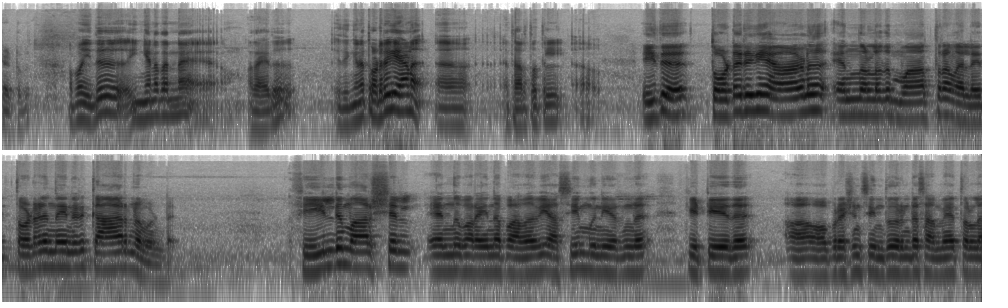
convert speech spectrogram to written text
കേട്ടത്. അപ്പോൾ ഇത് ഇങ്ങനെ തന്നെ അതായത് ഇതിങ്ങനെ തുടരുകയാണ് ആ, യഥാർത്ഥത്തിൽ ഇത് തുടരുകയാണ് എന്നുള്ളത് മാത്രമല്ല തുടരുന്നതിനൊരു കാരണമുണ്ട്. ഫീൽഡ് മാർഷൽ എന്ന് പറയുന്ന പദവി അസീം മുനീറിന് കിട്ടിയത് ഓപ്പറേഷൻ സിന്ദൂറിന്റെ സമയത്തുള്ള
